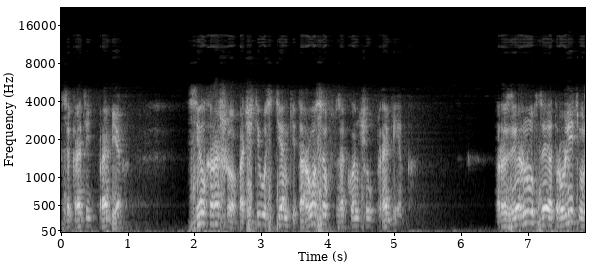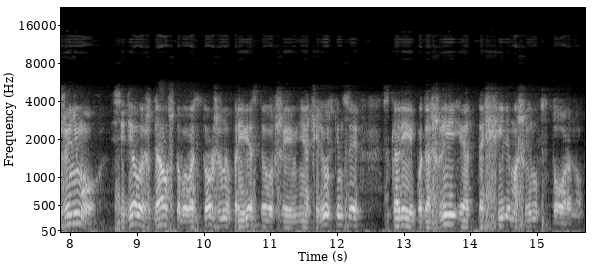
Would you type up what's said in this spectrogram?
сократить пробег. Сел хорошо, почти у стенки торосов закончил пробег. Развернуться и отрулить уже не мог. Сидел и ждал, чтобы восторженно приветствовавшие меня челюскинцы скорее подошли и оттащили машину в сторону.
